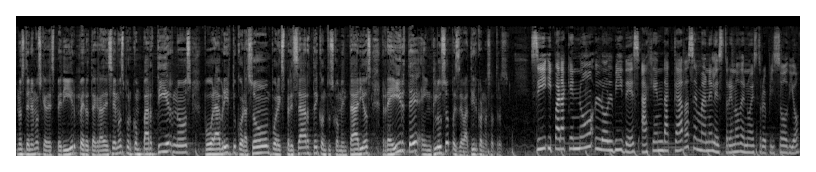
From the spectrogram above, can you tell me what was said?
nos tenemos que despedir, pero te agradecemos por compartirnos, por abrir tu corazón, por expresarte con tus comentarios, reírte e incluso pues debatir con nosotros. Sí, y para que no lo olvides, agenda cada semana el estreno de nuestro episodio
